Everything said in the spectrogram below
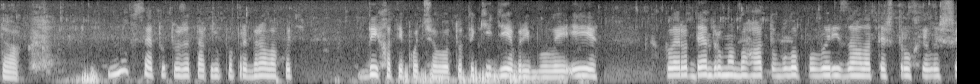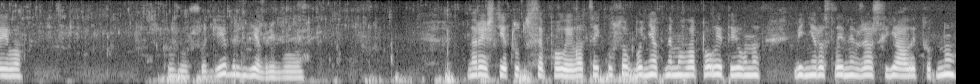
Так. Ну, все, тут уже так поприбирала, хоч дихати почало, то такі дєбрі були. І клеродендрума багато було, повирізала, теж трохи лишила. Кажу, що дєбрі, дєбрі були. Нарешті я тут все полила цей кусок, бо ніяк не могла полити, і воно бідні рослини вже аж в'яли тут. Ну,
